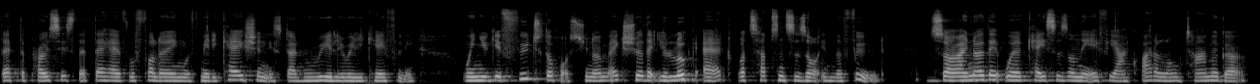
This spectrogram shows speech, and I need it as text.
that the process that they have with following with medication is done really, really carefully. When you give food to the horse, you know, make sure that you look at what substances are in the food. Mm. So I know there were cases on the FEI quite a long time ago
